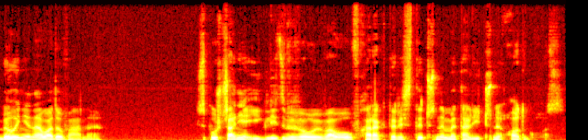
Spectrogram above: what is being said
Były nienaładowane. Spuszczanie iglic wywoływało w charakterystyczny metaliczny odgłos.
